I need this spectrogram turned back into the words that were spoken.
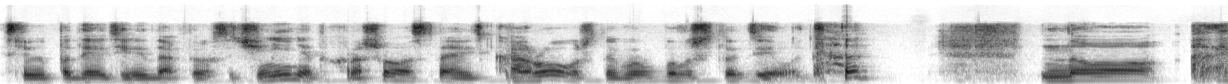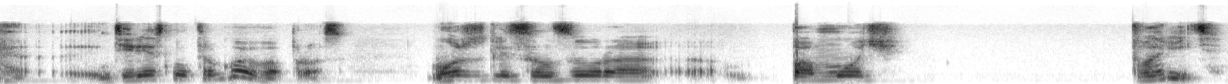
Если вы подаете редактору сочинение, то хорошо оставить корову, чтобы ему было что делать. Но интересный другой вопрос — может ли цензура э, помочь творить?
